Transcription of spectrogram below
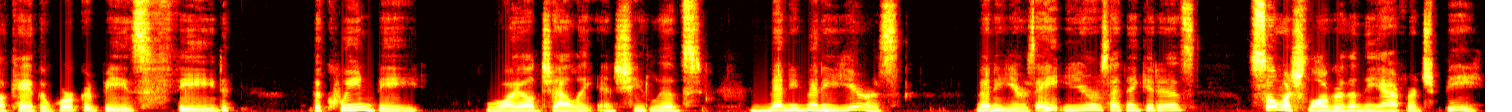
Okay, the worker bees feed the queen bee royal jelly, and she lives many, many years. Many years, eight years, I think it is. so much longer than the average bee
